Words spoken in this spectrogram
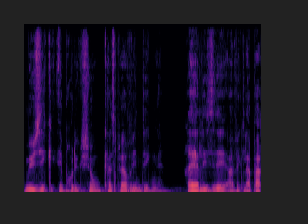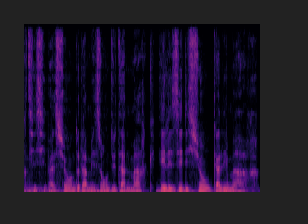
musique et production Casper Winding. Réalisé avec la participation de la Maison du Danemark et les éditions Gallimard.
